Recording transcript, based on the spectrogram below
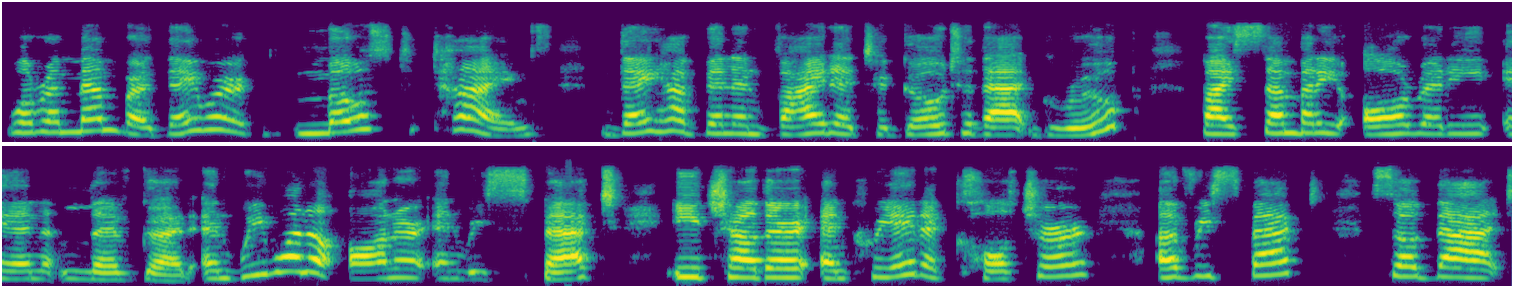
Well, remember, they were most times they have been invited to go to that group by somebody already in Live Good. And we want to honor and respect each other and create a culture of respect so that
